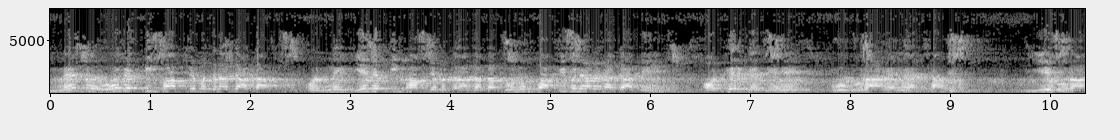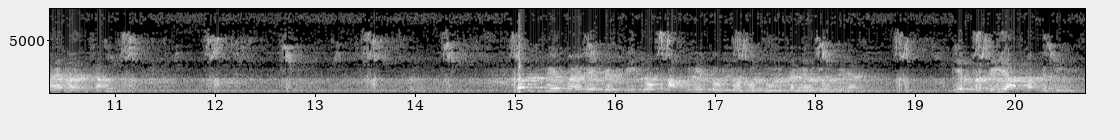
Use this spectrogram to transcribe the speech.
न तो वो व्यक्ति पाप से बचना चाहता और मैं ये व्यक्ति पाप से बचना चाहता, दोनों पापी बना रहना चाहते हैं। और फिर कहते हैं, वो बुरा है, मैं अच्छा हूँ। ये बुरा है, मैं अच्छा हूँ। सबसे पहले व्यक्ति को अपने दोषों को दूर करने में ज़ोर देना ये प्रक्रिया पद्धति है।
